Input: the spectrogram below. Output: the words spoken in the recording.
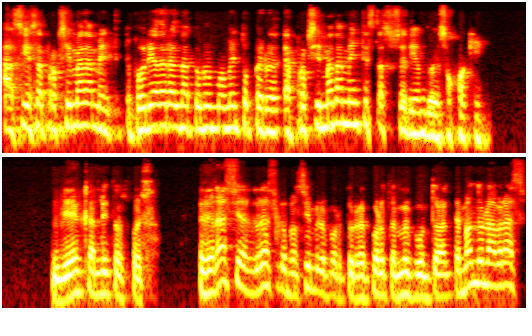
Así es, aproximadamente. Te podría dar el dato en un momento, pero aproximadamente está sucediendo eso, Joaquín. Bien, Carlitos, pues gracias, gracias como siempre por tu reporte muy puntual. Te mando un abrazo.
